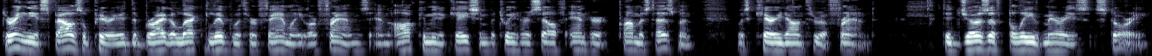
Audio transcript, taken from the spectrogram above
During the espousal period, the bride elect lived with her family or friends, and all communication between herself and her promised husband was carried on through a friend. Did Joseph believe Mary's story?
